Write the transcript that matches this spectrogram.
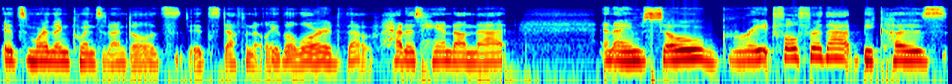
It's more than coincidental. It's it's definitely the Lord that had his hand on that. And I'm so grateful for that because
